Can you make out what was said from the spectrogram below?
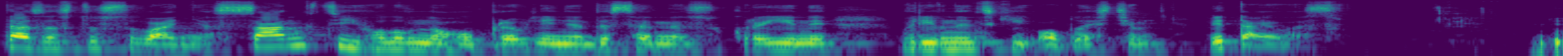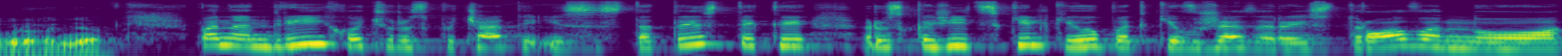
та застосування санкцій головного управління ДСНС України в Рівненській області. Вітаю вас. Доброго дня. Пане Андрій, хочу розпочати із статистики. Розкажіть, скільки випадків вже зареєстровано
